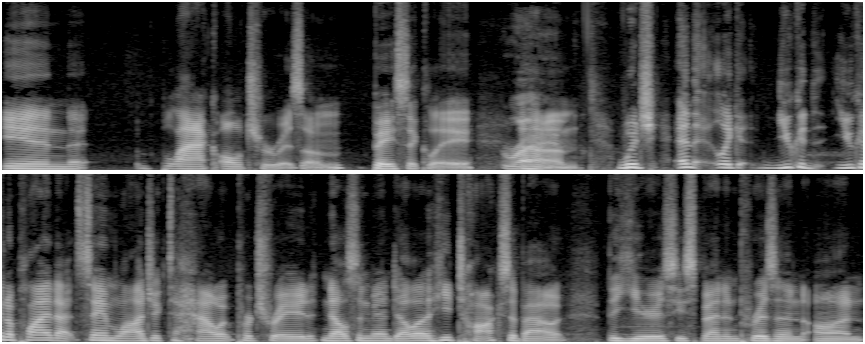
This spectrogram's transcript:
in black altruism, basically. Right. Um, which and like you could you can apply that same logic to how it portrayed Nelson Mandela. He talks about the years he spent in prison on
